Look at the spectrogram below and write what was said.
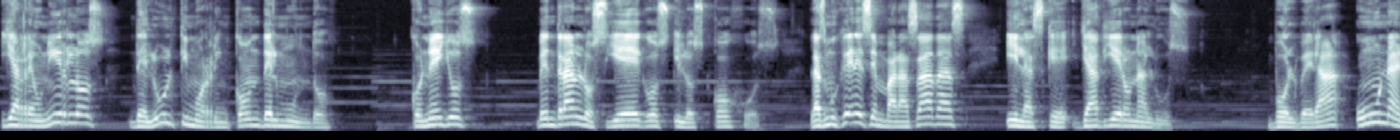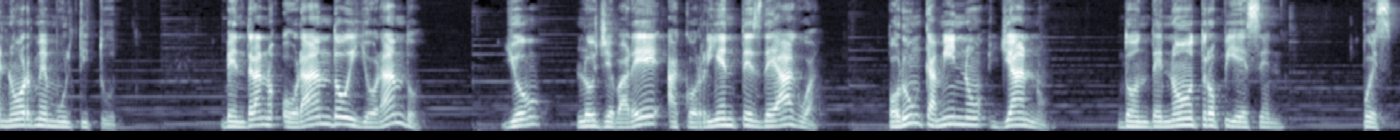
y a reunirlos del último rincón del mundo. Con ellos vendrán los ciegos y los cojos, las mujeres embarazadas y las que ya dieron a luz volverá una enorme multitud. Vendrán orando y llorando. Yo los llevaré a corrientes de agua, por un camino llano, donde no tropiecen, pues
